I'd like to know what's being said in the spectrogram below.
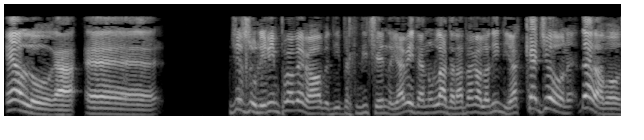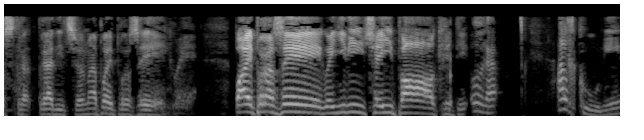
E allora, eh, Gesù li rimproverò dicendo gli avete annullato la parola di Dio a cagione della vostra tradizione, ma poi prosegue poi prosegue, gli dice ipocriti. Ora, alcuni,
